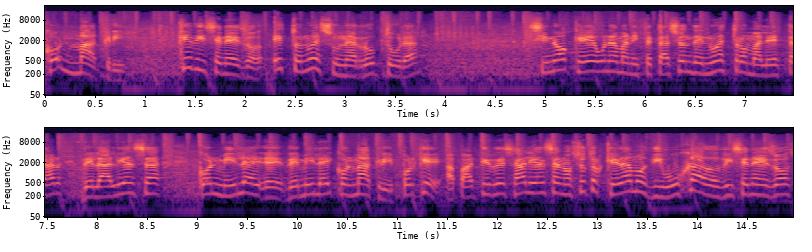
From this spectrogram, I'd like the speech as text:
con Macri. ¿Qué dicen ellos? Esto no es una ruptura, sino que es una manifestación de nuestro malestar de la alianza con eh, de Milei con Macri. ¿Por qué? A partir de esa alianza nosotros quedamos dibujados, dicen ellos,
